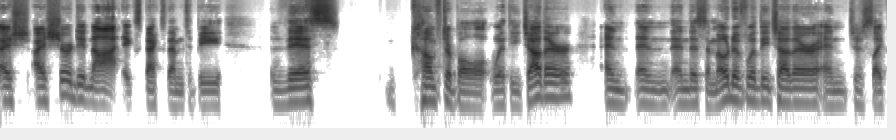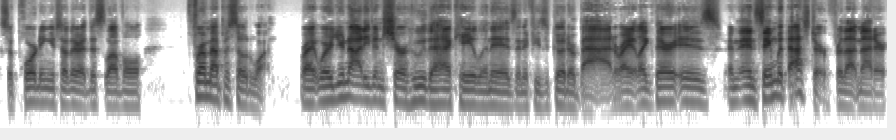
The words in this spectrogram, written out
I, sh- I sure did not expect them to be this comfortable with each other and and and this emotive with each other and just like supporting each other at this level from episode one right? Where you're not even sure who the heck Halen is and if he's good or bad right? Like there is and, and same with Aster for that matter.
